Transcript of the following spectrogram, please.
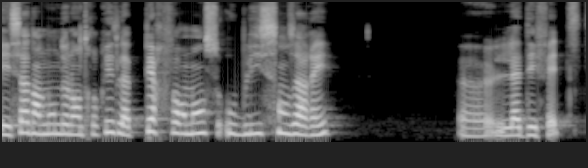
Et ça, dans le monde de l'entreprise, la performance oublie sans arrêt euh, la défaite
